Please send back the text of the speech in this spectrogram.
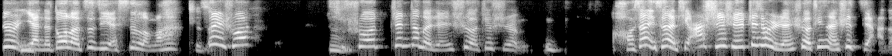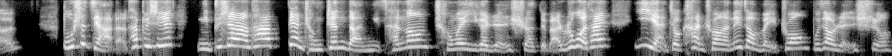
就是演的多了，自己也信了嘛。所以说。说真正的人设就是，嗯，好像你现在听啊，谁谁这就是人设，听起来是假的，不是假的，他必须你必须让他变成真的，你才能成为一个人设，对吧？如果他一眼就看穿了，那叫伪装，不叫人设。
